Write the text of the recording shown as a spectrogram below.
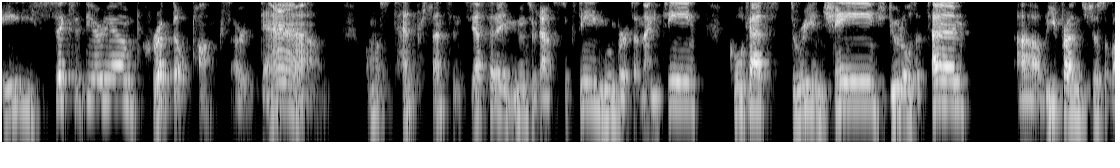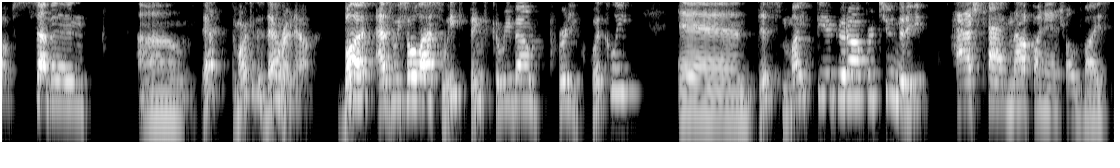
86 Ethereum. Crypto punks are down almost 10% since yesterday. Moons are down to 16, Moonbirds at 19, Cool Cats 3 and change, Doodles at 10, uh, Friends just above 7. Um, yeah, the market is down right now. But as we saw last week, things could rebound pretty quickly. And this might be a good opportunity. Hashtag not financial advice.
